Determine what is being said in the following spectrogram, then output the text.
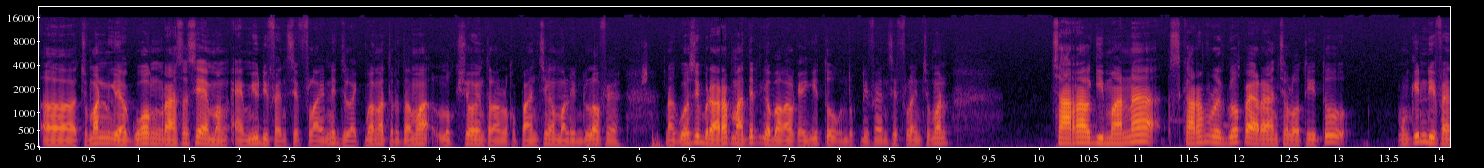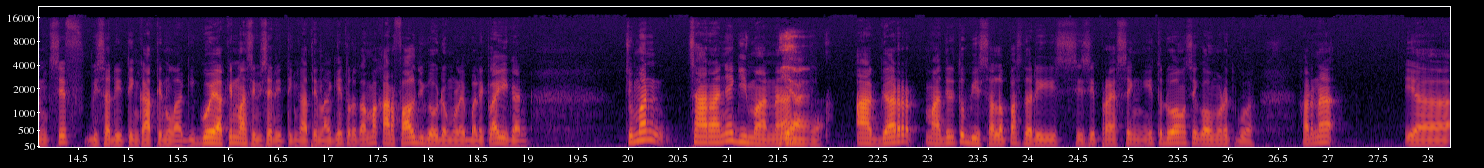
eh, cuman ya gua ngerasa sih emang MU defensive line-nya jelek banget terutama Luke Shaw yang terlalu kepancing sama Lindelof ya. Nah gue sih berharap Madrid gak bakal kayak gitu untuk defensive line. Cuman cara gimana sekarang menurut gue PR Ancelotti itu mungkin defensif bisa ditingkatin lagi. Gue yakin masih bisa ditingkatin lagi terutama Carvalho juga udah mulai balik lagi kan. Cuman caranya gimana Iya, iya. Agar Madrid tuh bisa lepas dari sisi pressing. Itu doang sih kalau menurut gua. Karena ya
